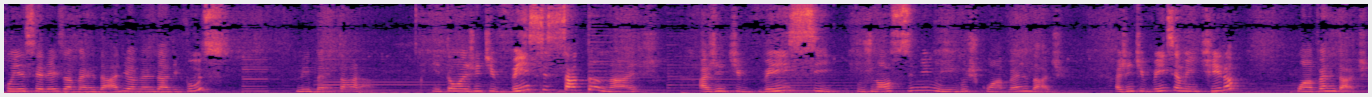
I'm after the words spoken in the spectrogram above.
Conhecereis a verdade e a verdade vos libertará. Então a gente vence Satanás, a gente vence os nossos inimigos com a verdade. A gente vence a mentira com a verdade.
